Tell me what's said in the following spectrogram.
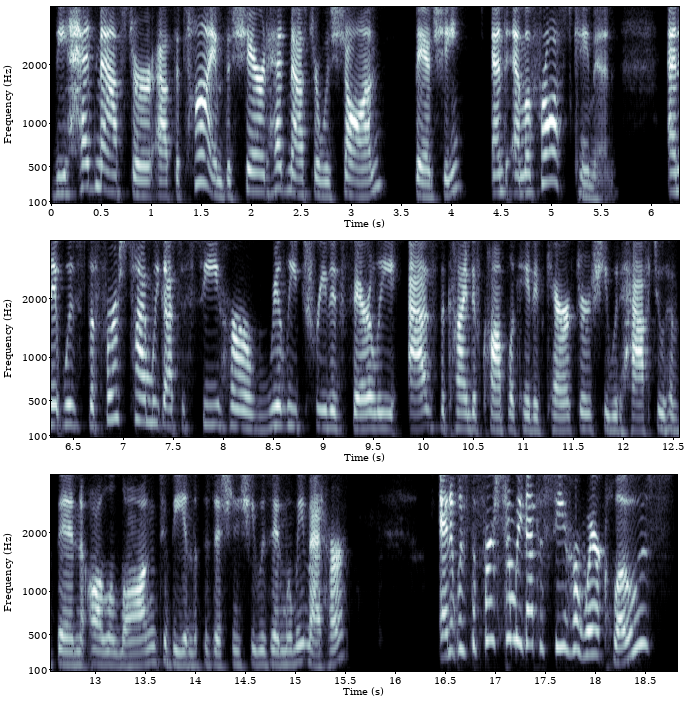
The headmaster at the time, the shared headmaster was Sean Banshee, and Emma Frost came in. And it was the first time we got to see her really treated fairly as the kind of complicated character she would have to have been all along to be in the position she was in when we met her. And it was the first time we got to see her wear clothes,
